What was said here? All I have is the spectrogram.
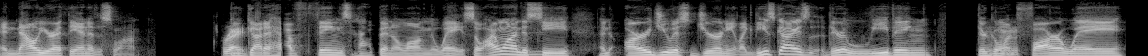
and now you're at the end of the swamp Right. you right. got to have things happen along the way. So I wanted to Mhm. see an arduous journey. Like these guys, they're leaving, they're going Mhm. far away.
